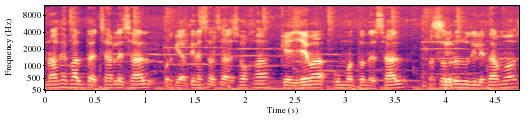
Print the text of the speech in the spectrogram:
No hace falta echarle sal porque ya tiene salsa de soja que lleva un montón de sal. Nosotros Sí. utilizamos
